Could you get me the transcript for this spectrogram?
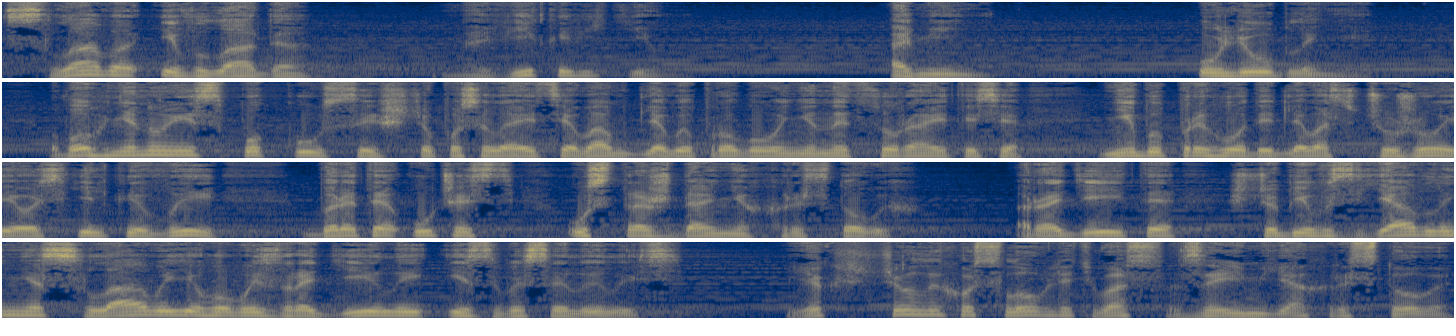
слава і влада на віки віків. Амінь. Улюблені, вогняної спокуси, що посилається вам для випробування, не цурайтеся, ніби пригоди для вас чужої, оскільки ви берете участь у стражданнях Христових. Радійте, щоб і в з'явлення слави Його ви зраділи і звеселились. Якщо лихословлять вас за ім'я Христове,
